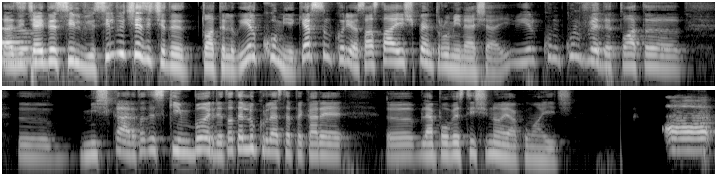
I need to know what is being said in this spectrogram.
Dar ziceai de Silviu. Silviu ce zice de toate lucrurile? El cum e? Chiar sunt curios. Asta e și pentru mine așa. El cum, cum vede toată uh, mișcarea, toate schimbările, toate lucrurile astea pe care uh, le-am povestit și noi acum aici? Uh,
